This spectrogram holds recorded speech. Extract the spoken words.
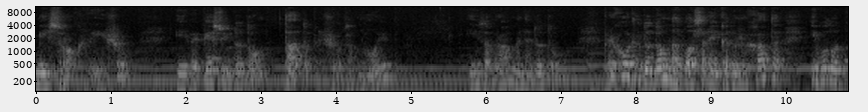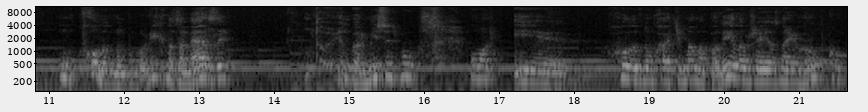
мій срок вийшов і виписую додому. Тато прийшов за мною і забрав мене додому. Приходжу додому, у нас була старенька дуже хата, і було ну, холодно було, вікна замерзли. Январ місяць був. О, і холодно в хаті мама палила вже, я знаю, грубку,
